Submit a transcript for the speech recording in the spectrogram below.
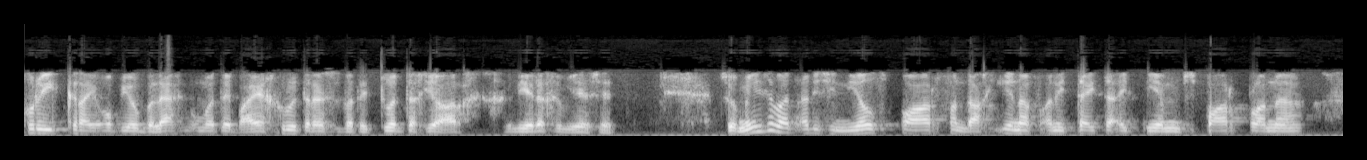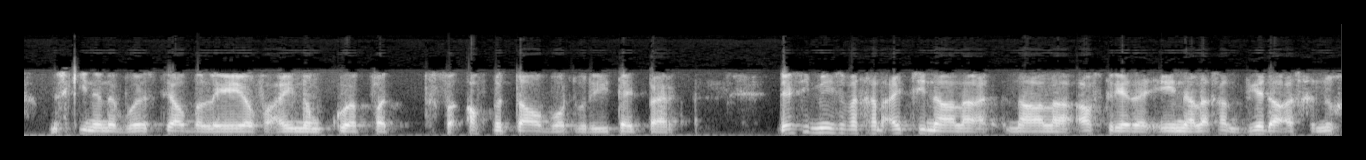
groei kry op jou belegging omdat hy baie groter is as wat hy 20 jaar gelede gewees het. So mense wat addisioneel spaar vandag een of ander tye uitneem, spaarplanne, miskien in 'n woonstel belê of 'n eiendom koop wat afbetaal word oor hierdie tydperk dis die mense wat gaan uitsien na hulle na hulle aftrede en hulle gaan weet daar is genoeg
